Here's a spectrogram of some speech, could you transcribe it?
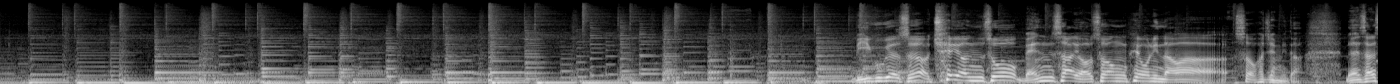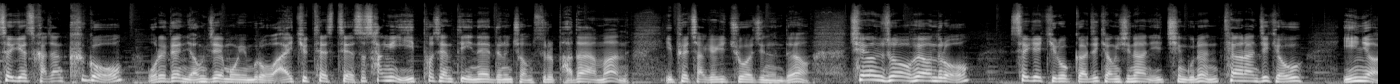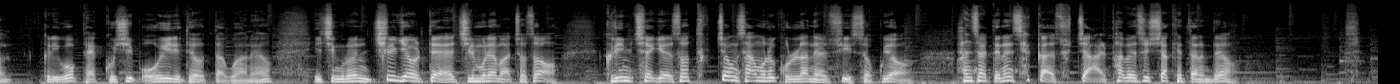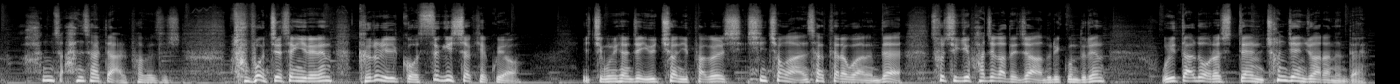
미국에서요 최연소 멘사 여성 회원이 나와서 화제입니다. 멘사는 세계에서 가장 크고 오래된 영재 모임으로 IQ 테스트에서 상위 2% 이내에 드는 점수를 받아야만 입회 자격이 주어지는데요. 최연소 회원으로 세계 기록까지 경신한 이 친구는 태어난 지 겨우 2년 그리고 195일이 되었다고 하네요. 이 친구는 7개월 때 질문에 맞춰서 그림책에서 특정 사물을 골라낼 수 있었고요. 한 살 때는 색깔, 숫자, 알파벳을 시작했다는데요. 한, 한살 때 알파벳을. 시... 두 번째 생일에는 글을 읽고 쓰기 시작했고요. 이 친구는 현재 유치원 입학을 시, 신청한 상태라고 하는데 소식이 화제가 되자 누리꾼들은 우리 딸도 어렸을 땐 천재인 줄 알았는데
